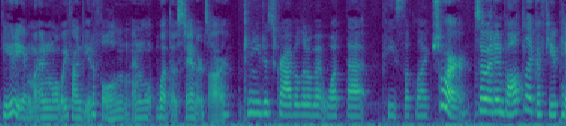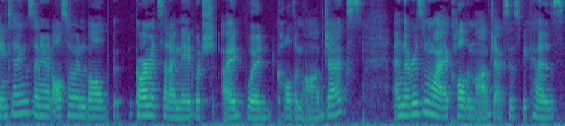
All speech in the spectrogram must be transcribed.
beauty and, and what we find beautiful and, and what those standards are. Can you describe a little bit what that piece looked like? Sure. So it involved like a few paintings and it also involved garments that I made, which I would call them objects. And the reason why I call them objects is because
